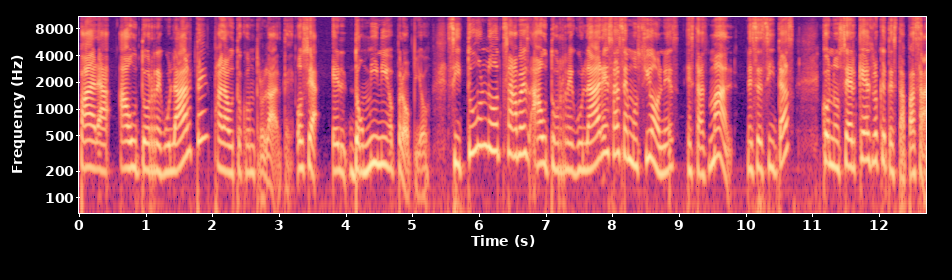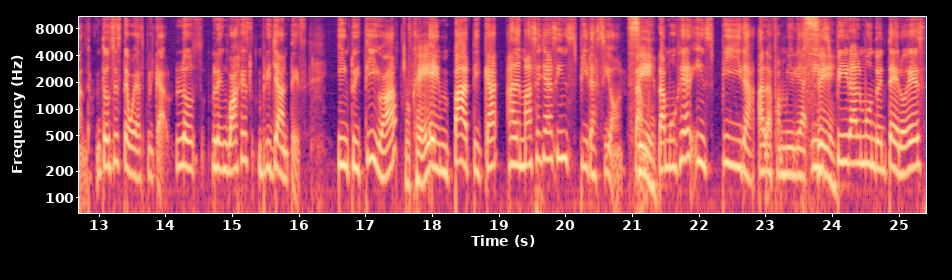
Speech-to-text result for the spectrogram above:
para autorregularte, para autocontrolarte. O sea, el dominio propio. Si tú no sabes autorregular esas emociones, estás mal. Necesitas conocer qué es lo que te está pasando. Entonces te voy a explicar. Los lenguajes brillantes. Intuitiva, Ok. empática, además ella es inspiración. La- Sí. la mujer inspira a la familia, Sí. inspira al mundo entero, es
